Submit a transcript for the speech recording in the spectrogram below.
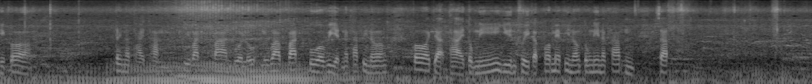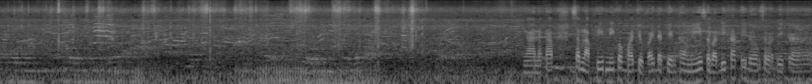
นี่ก็ได้มาถ่ายทำที่วัดบ้านบัวโลหรือว่าวัดบัวเวียดนะครับ พี่น้องก็จะถ่ายตรงนี้ยืนคุยกับพ่อแม่พี่น้องตรงนี้นะครับสัตว์งานนะครับสำหรับคลิปนี้ก็ขอจบไว้แต่เพียงเท่านี้ สวัสดีครับพี่น้องสวัสดีครับ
